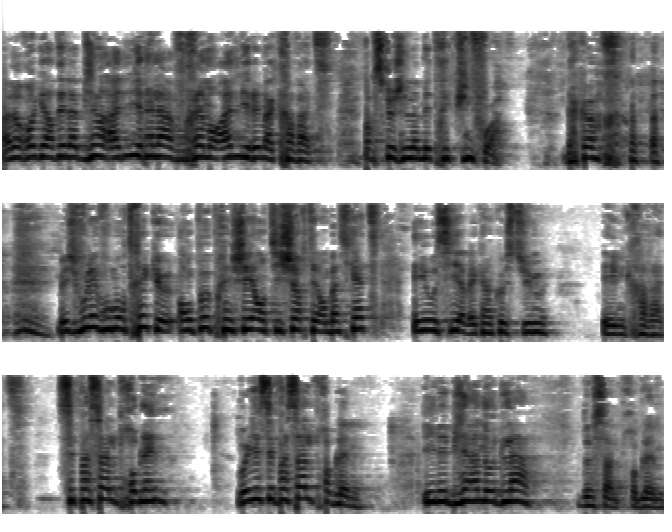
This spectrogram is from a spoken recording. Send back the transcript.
Alors regardez-la bien, admirez-la vraiment, admirez ma cravate, parce que je ne la mettrai qu'une fois. D'accord? Mais je voulais vous montrer qu'on peut prêcher en t-shirt et en basket et aussi avec un costume et une cravate. C'est pas ça le problème. Vous voyez, c'est pas ça le problème. Il est bien au-delà de ça le problème.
